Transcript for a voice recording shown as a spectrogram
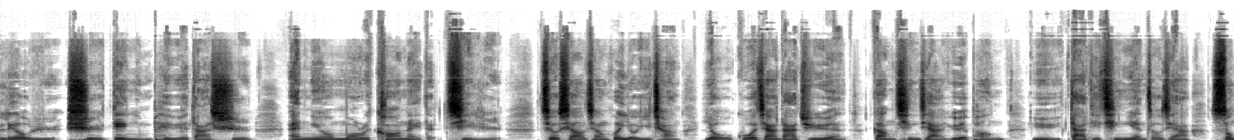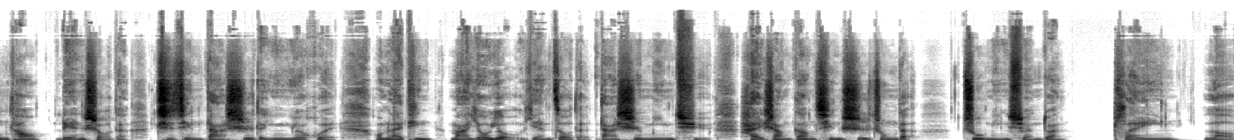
六日是电影配乐大师 Ennio Morricone 的忌日，九霄将会有一场由国家大剧院钢琴家岳鹏与大提琴演奏家宋涛联手的致敬大师的音乐会。我们来听马友友演奏的大师名曲《海上钢琴师》中的著名选段《Playing Love》。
